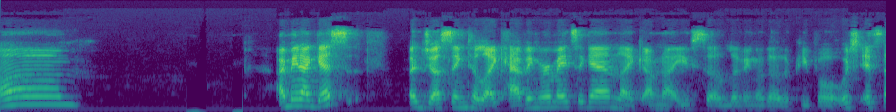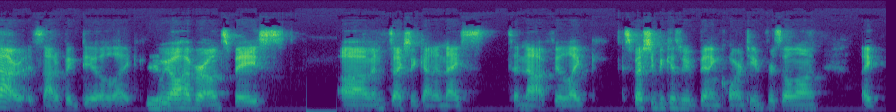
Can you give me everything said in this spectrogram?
Um, I mean, I guess adjusting to like having roommates again. Like I'm not used to living with other people, which it's not it's not a big deal. Like yeah. we all have our own space, um, and it's actually kind of nice to not feel like, especially because we've been in quarantine for so long, like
